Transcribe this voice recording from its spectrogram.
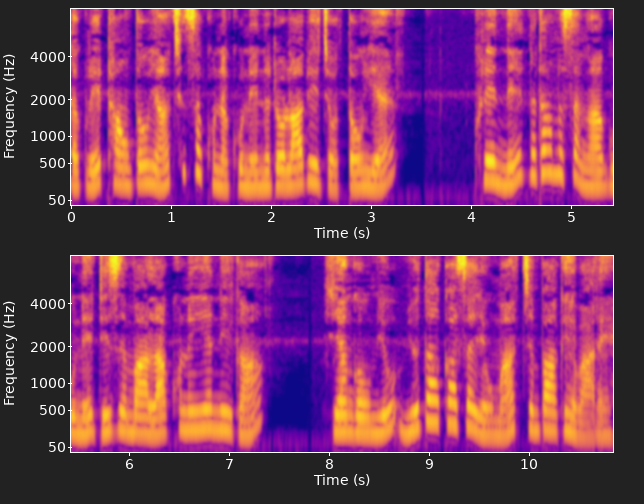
တက္ကရာ1389ခုနှစ်နတော်လားပြည့်ကျော်3ရက် ခရစ်နှစ်2025ခုနှစ်ဒီဇင်ဘာလ9ရက်နေ့ကရန်ကုန်မြို့အမျိုးသားကစားရုံမှာကျင်းပခဲ့ပါတယ်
